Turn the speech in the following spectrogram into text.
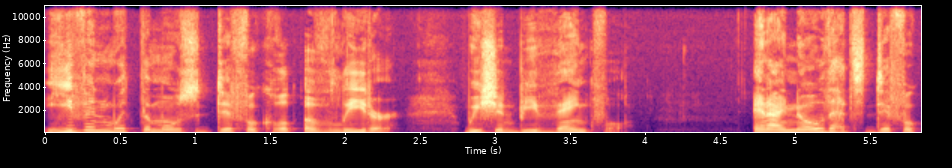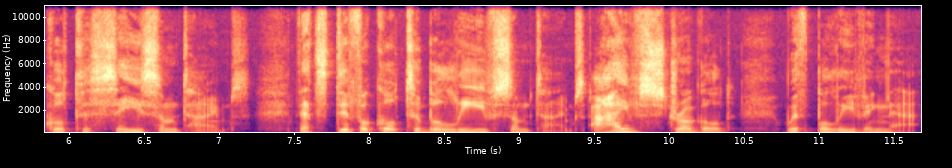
Even with the most difficult of leader, we should be thankful. And I know that's difficult to say sometimes. That's difficult to believe sometimes. I've struggled with believing that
